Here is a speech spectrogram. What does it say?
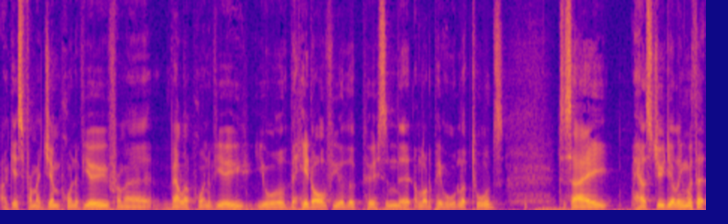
I guess from a gym point of view, from a Valor point of view, you're the head of, you're the person that a lot of people will look towards to say, how's Stu dealing with it?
